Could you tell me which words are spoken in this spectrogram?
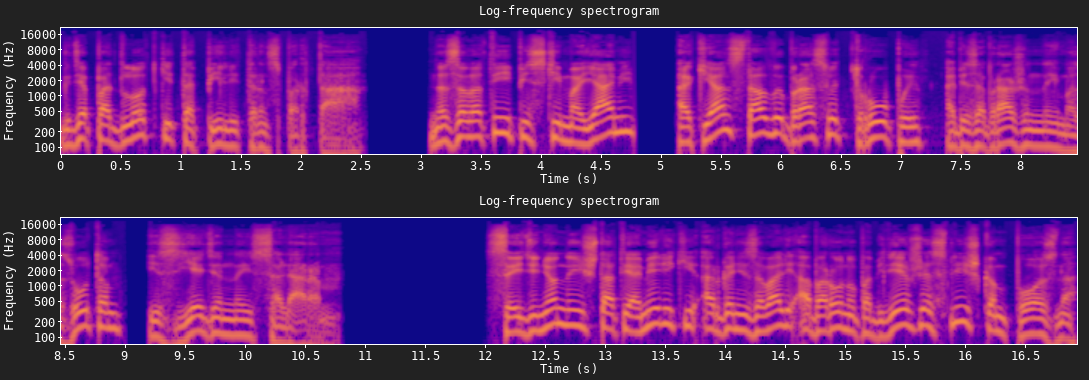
где подлодки топили транспорта. На золотые пески Майами океан стал выбрасывать трупы, обезображенные мазутом, изъеденный соляром. Соединенные Штаты Америки организовали оборону побережья слишком поздно,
